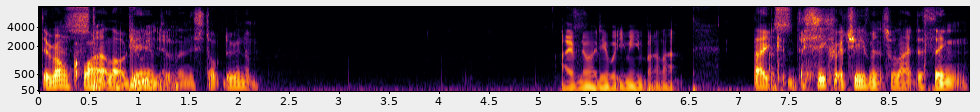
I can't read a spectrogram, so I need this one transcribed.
They were on quite a lot of games them? and then they stopped doing them. I have no idea what you mean by that. Like That's- the secret achievements were like the thing.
